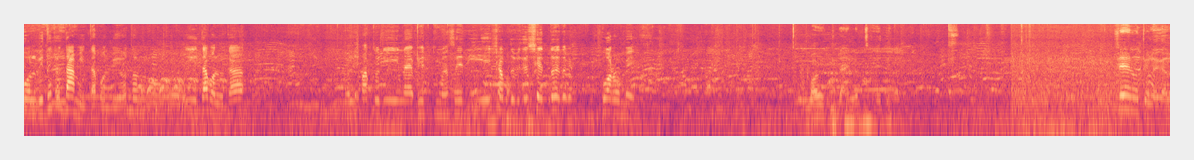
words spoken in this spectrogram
বলবি তো একটু দামিটা বলবি ও তো ইটা বলবি কা। বলে পাতুরি না ভেটকি মাছের এইসব দেবে যে সেদ্ধ হয়ে যাবে গরমে। ট্রেনও চলে গেল।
